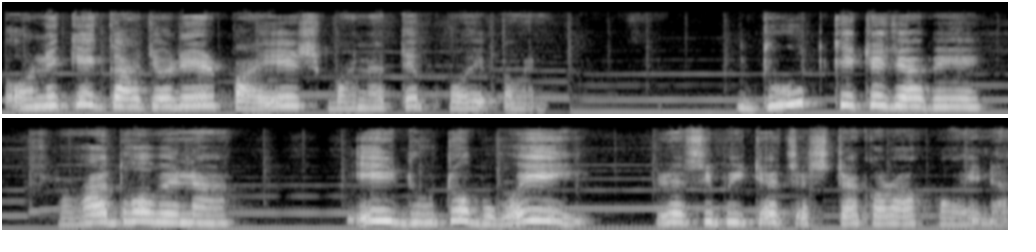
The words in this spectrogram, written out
অনেকে গাজরের পায়েস বানাতে ভয় পান দুধ কেটে যাবে, স্বাদ হবে না। এই দুটো ভয়েই রেসিপিটা চেষ্টা করা হয় না।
